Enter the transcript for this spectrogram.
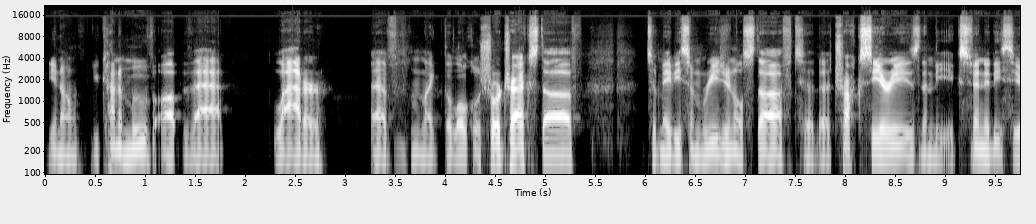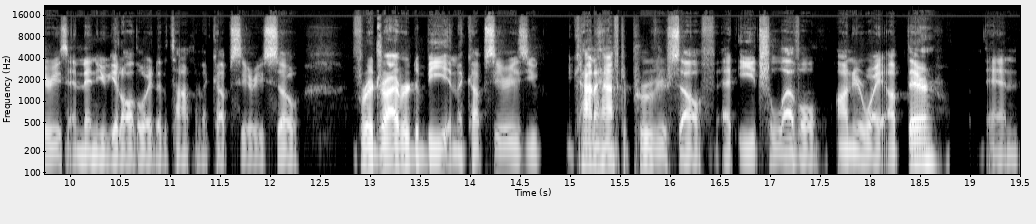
you know you kind of move up that ladder of mm. from like the local short track stuff to maybe some regional stuff to the truck series, then the Xfinity series, and then you get all the way to the top in the Cup Series. So for a driver to be in the Cup Series, you you kind of have to prove yourself at each level on your way up there. And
